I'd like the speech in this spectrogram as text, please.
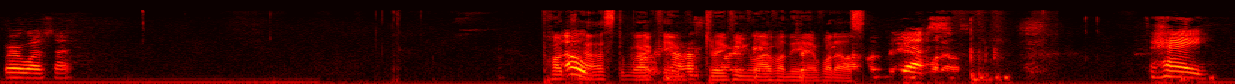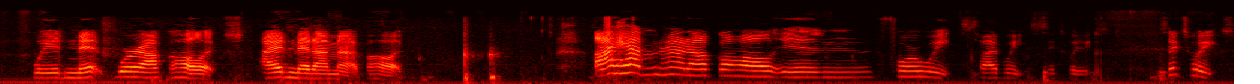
where was I? podcast, working, drinking live on the air. What else? Yes. Hey, we admit we're alcoholics. I admit I'm an alcoholic. I haven't had alcohol in four weeks, five weeks, six weeks, six weeks.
